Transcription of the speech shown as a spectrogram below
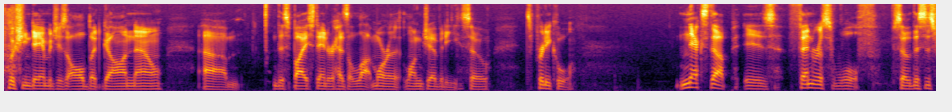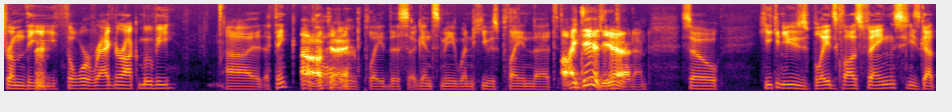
pushing damage is all but gone now, um, this bystander has a lot more longevity. So it's pretty cool. Next up is Fenris Wolf. So this is from the Thor Ragnarok movie. Uh, I think Oh, okay. Calder played this against me when he was playing that. Oh, I did, yeah. Throwdown. So he can use Blades Claws Fangs. He's got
